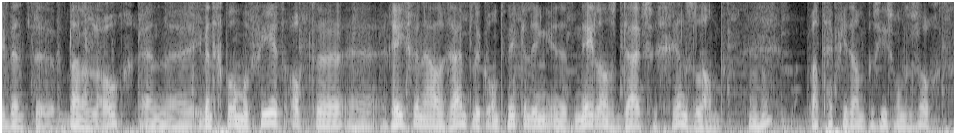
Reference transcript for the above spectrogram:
Je bent uh, planoloog en uh, je bent gepromoveerd op de uh, regionaal ruimtelijke ontwikkeling in het Nederlands-Duitse grensland. Mm -hmm. Wat heb je dan precies onderzocht?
